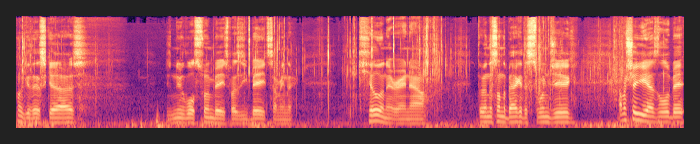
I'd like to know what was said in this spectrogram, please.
Look at this, guys. These new little swim baits by Zee Baits. I mean, they're killing it right now. Throwing this on the back of the swim jig. I'm gonna show you guys a little bit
